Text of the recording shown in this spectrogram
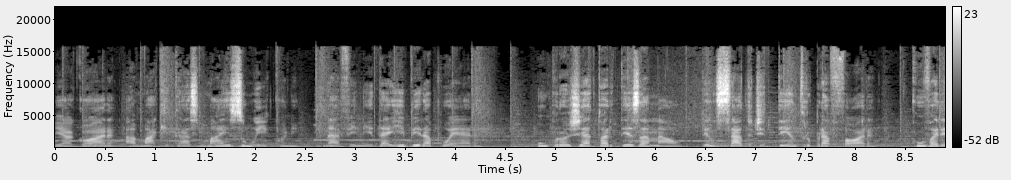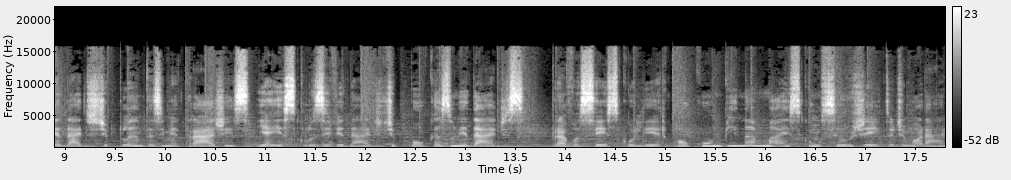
E agora a MAC traz mais um ícone, na Avenida Ibirapuera. Um projeto artesanal, pensado de dentro para fora, com variedades de plantas e metragens e a exclusividade de poucas unidades, para você escolher qual combina mais com o seu jeito de morar.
